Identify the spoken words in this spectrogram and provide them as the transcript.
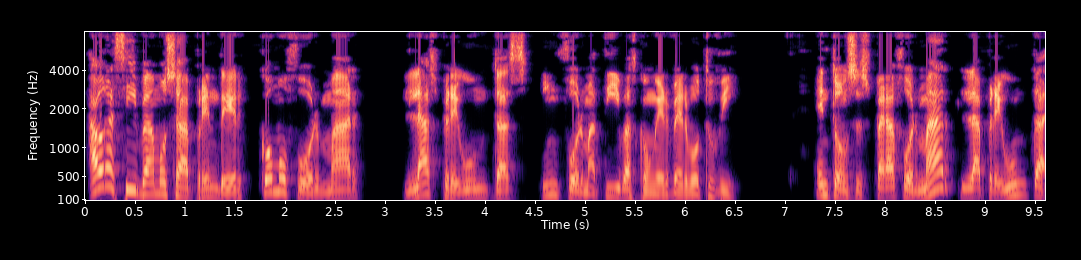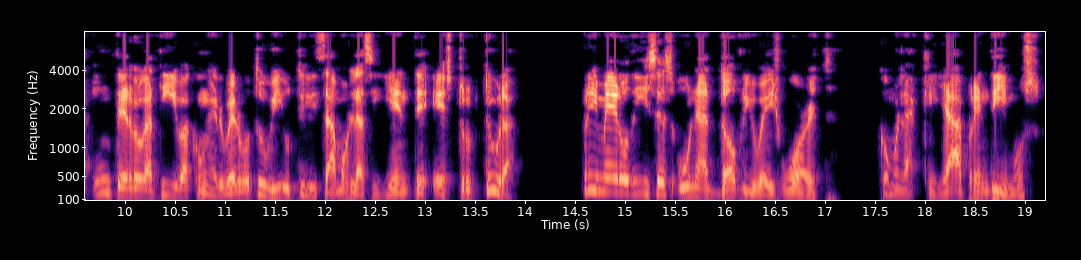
Ahora sí vamos a aprender cómo formar las preguntas informativas con el verbo to be. Entonces, para formar la pregunta interrogativa con el verbo to be utilizamos la siguiente estructura. Primero dices una WH word, como las que ya aprendimos,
